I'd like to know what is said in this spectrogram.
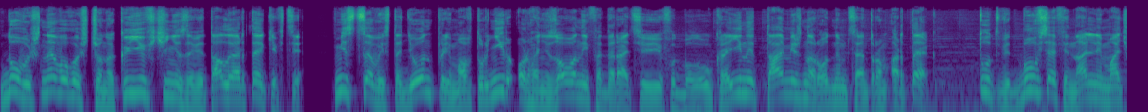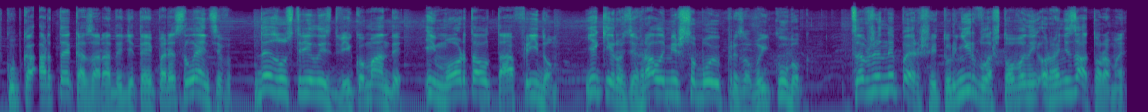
До Вишневого, що на Київщині, завітали артеківці. Місцевий стадіон приймав турнір, організований Федерацією футболу України та Міжнародним центром Артек. Тут відбувся фінальний матч Кубка Артека заради дітей-переселенців, де зустрілись дві команди Імортал та Фрідом, які розіграли між собою призовий кубок. Це вже не перший турнір, влаштований організаторами,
